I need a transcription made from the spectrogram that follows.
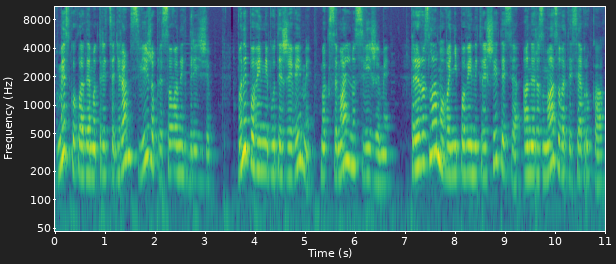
В миску кладемо 30 грам свіжо пресованих дріжджів. Вони повинні бути живими, максимально свіжими. При розламуванні повинні кришитися, а не розмазуватися в руках.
